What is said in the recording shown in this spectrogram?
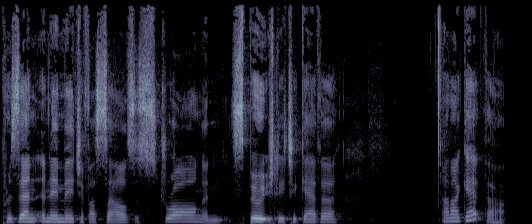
present an image of ourselves as strong and spiritually together. And I get that.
